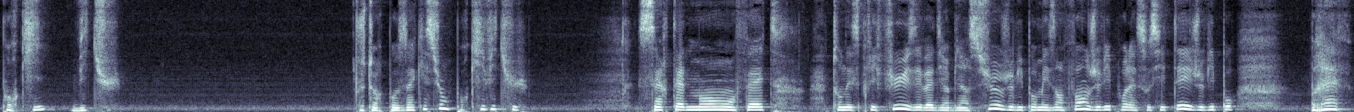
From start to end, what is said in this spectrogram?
Pour qui vis-tu? Je te repose la question. Pour qui vis-tu? Certainement, en fait, ton esprit fuse et va dire bien sûr, je vis pour mes enfants, je vis pour la société, je vis pour... Bref,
